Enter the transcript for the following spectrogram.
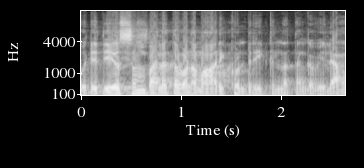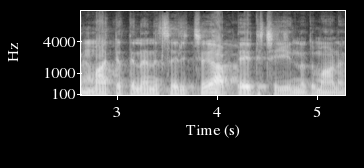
ഒരു ദിവസം പലതവണ മാറിക്കൊണ്ടിരിക്കുന്ന തങ്കവില മാറ്റത്തിനനുസരിച്ച് അപ്ഡേറ്റ് ചെയ്യുന്നതുമാണ്.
